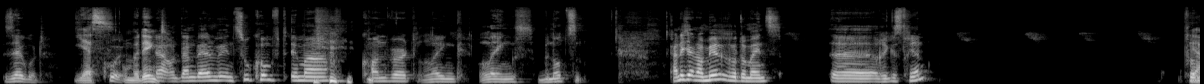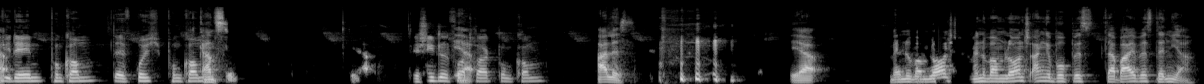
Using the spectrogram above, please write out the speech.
Sehr gut. Yes, Cool. unbedingt. Ja, und dann werden wir in Zukunft immer Convert Link Links benutzen. Kann ich ja noch mehrere Domains äh, registrieren? fünfideen.com, davebrüch.com, Kannst du. der Schniedelvortrag.com. Alles. ja. Wenn du beim Launch, wenn du beim Launch-Angebot bist, dabei bist, dann ja.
